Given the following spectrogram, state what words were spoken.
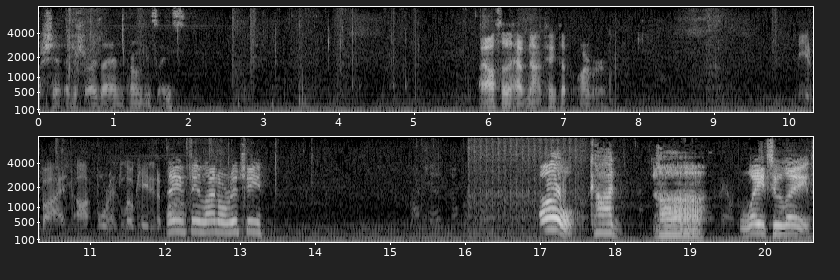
Oh shit, I just realized I hadn't thrown these things. I also have not picked up armor. Be advised, OPFOR has located a bomb. Save me, Lionel Richie! Oh! God! Ah! Way too late!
